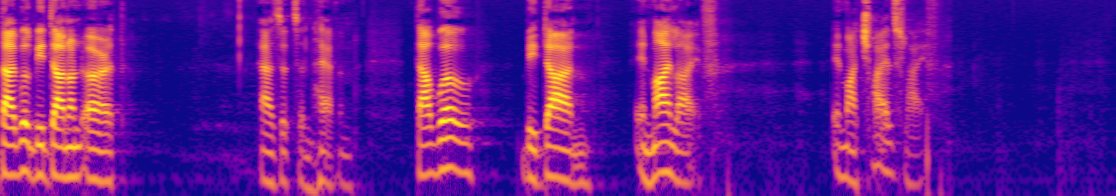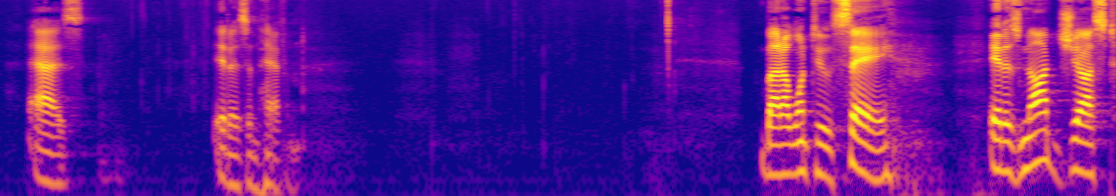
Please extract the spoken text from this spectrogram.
Thy will be done on earth as it's in heaven. Thy will be done in my life, in my child's life as it is in heaven. But I want to say it is not just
